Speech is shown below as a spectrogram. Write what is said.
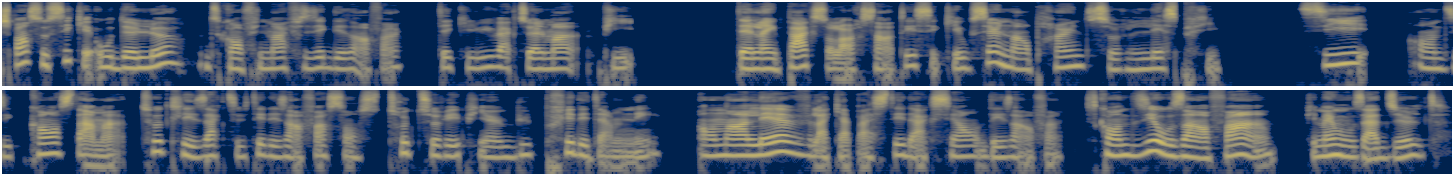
Je pense aussi qu'au-delà du confinement physique des enfants tel qu'ils vivent actuellement, puis de l'impact sur leur santé, c'est qu'il y a aussi une empreinte sur l'esprit. Si on dit constamment toutes les activités des enfants sont structurées puis il y a un but prédéterminé, on enlève la capacité d'action des enfants. Ce qu'on dit aux enfants, puis même aux adultes,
